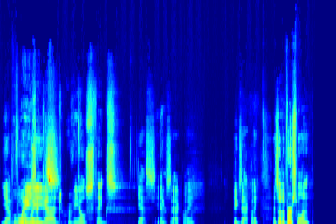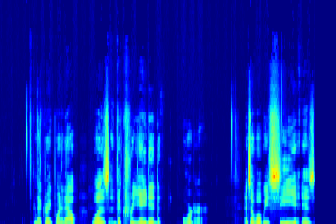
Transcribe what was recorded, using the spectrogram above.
Yeah, four ways, ways. that God reveals things. Yes, Yeah. exactly. Exactly. And so the first one that Greg pointed out was the created order. And so what we see is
